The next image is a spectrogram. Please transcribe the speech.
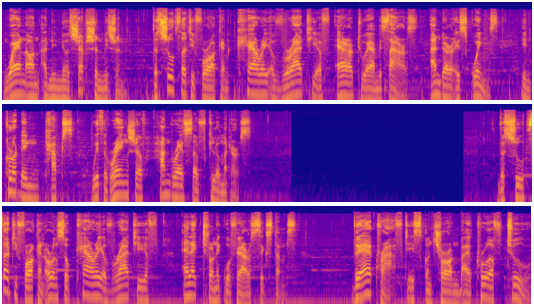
When on an interception mission, the Su-34 can carry a variety of air-to-air -air missiles under its wings including taps with a range of hundreds of kilometers. The Su-34 can also carry a variety of electronic warfare systems. The aircraft is controlled by a crew of two,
